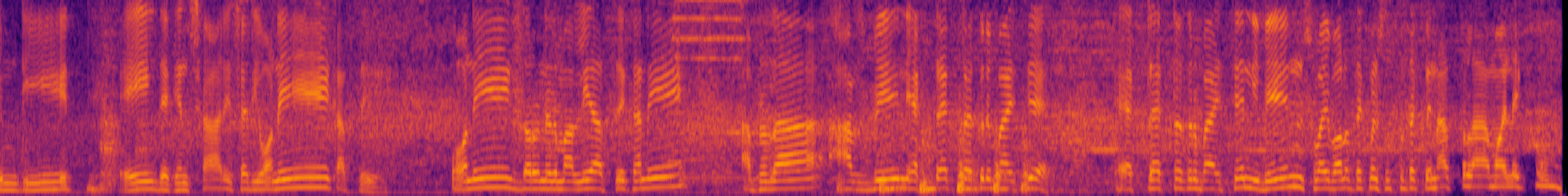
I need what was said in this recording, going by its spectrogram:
এমডিএড এই দেখেন, সারি সারি অনেক আছে। অনেক ধরনের মালি আছে এখানে। আপনারা আসবেন, একটা একটা করে বাইছে একটা একটা করে বাইছে নিবেন। সবাই ভালো থাকবেন, সুস্থ থাকবেন। আসসালামু আলাইকুম।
